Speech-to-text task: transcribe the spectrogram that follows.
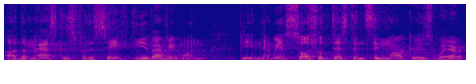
Uh, the mask is for the safety of everyone being there. We have social distancing markers where,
